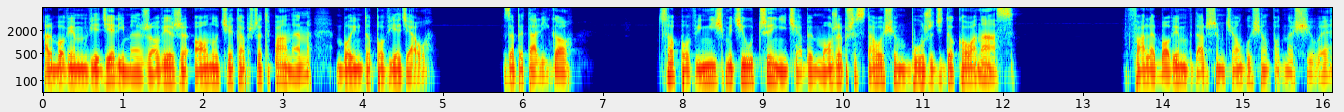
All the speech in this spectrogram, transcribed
Albowiem wiedzieli mężowie, że on ucieka przed Panem, bo im to powiedział. Zapytali go: Co powinniśmy ci uczynić, aby morze przestało się burzyć dokoła nas? Fale bowiem w dalszym ciągu się podnosiły.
